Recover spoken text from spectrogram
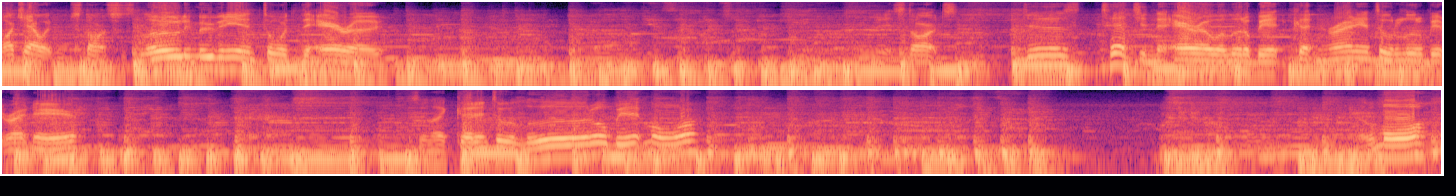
Watch how it starts slowly moving in towards the arrow. And it starts just touching the arrow a little bit, cutting right into it a little bit right there. So like cut into a little bit more. A little more.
